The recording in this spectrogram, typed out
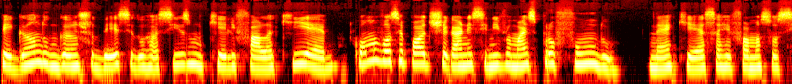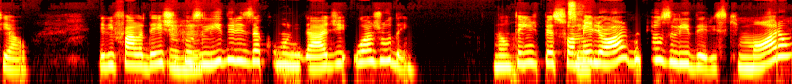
pegando um gancho desse do racismo, que ele fala aqui é como você pode chegar nesse nível mais profundo, né, que é essa reforma social. Ele fala, deixe uhum. que os uhum. líderes da comunidade o ajudem. Não tem pessoa Sim. melhor do que os líderes que moram,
